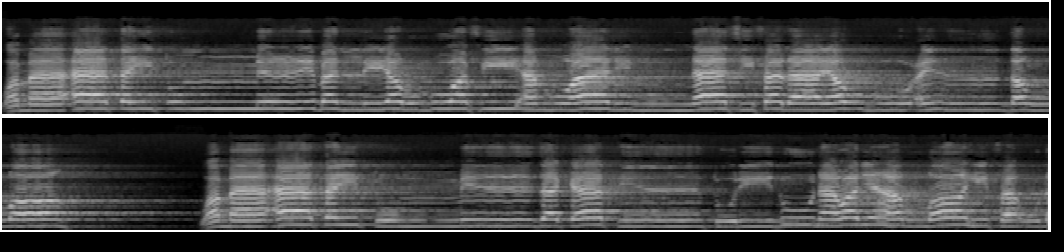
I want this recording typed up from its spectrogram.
وما آتيتم من ربا ليربو في أموال الناس فلا يربو عند الله. وما آتيتم من زكاة تريدون وجه الله فأولئك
